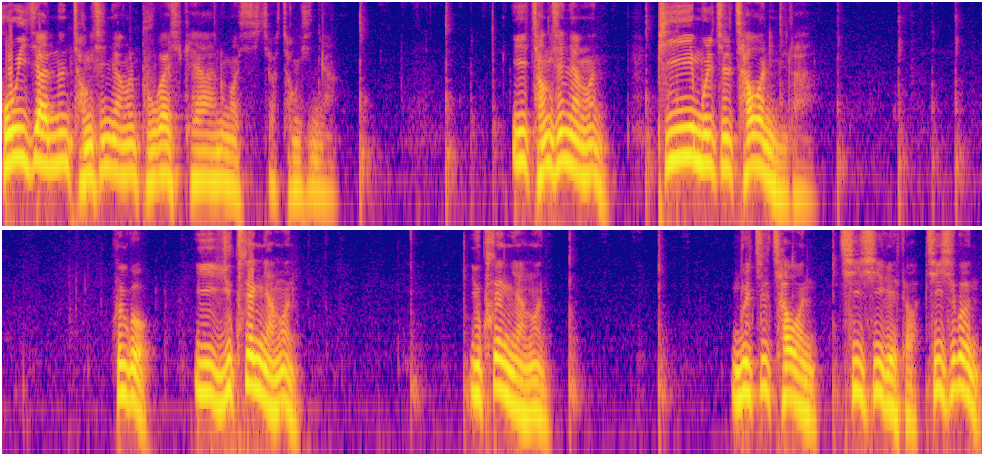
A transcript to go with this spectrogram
보이지 않는 정신량을 부과시켜야 하는 것이죠. 정신량. 이 정신량은 비물질 차원입니다. 그리고 이 육생량은 육생량은 물질 차원 지식에서 지식은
